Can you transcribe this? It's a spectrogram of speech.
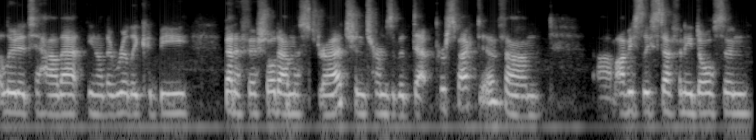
alluded to how that, you know, that really could be beneficial down the stretch in terms of a depth perspective. Um, um, obviously, Stephanie Dolson,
